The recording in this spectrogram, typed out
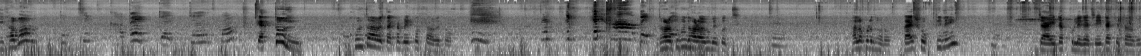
কি খাব? ক্যাটল। খুলতে হবে তো, একটা বের করতে হবে তো। ধরো, তুমি ধরো, আমি বের করছি। ভালো করে ধরো। গায়ে শক্তি নেই? যা, এটা খুলে গেছে, এটা খেতে হবে।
